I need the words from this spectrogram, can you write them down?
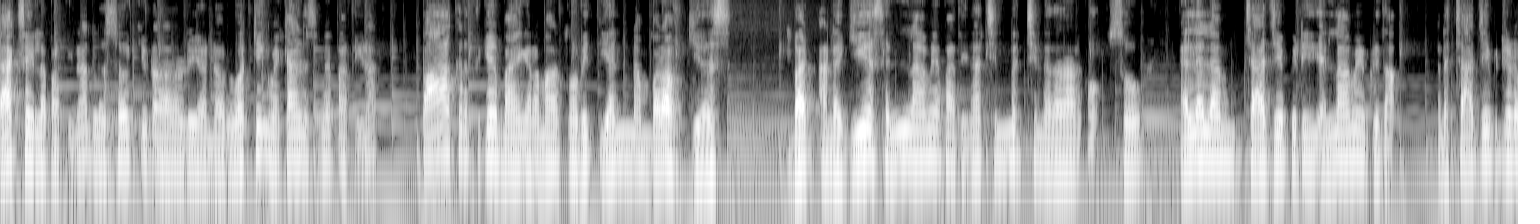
பேக் சைடில் பார்த்தீங்கன்னா அதில் சர்க்கியூட் அதோடைய அந்த ஒரு ஒர்க்கிங் மெக்கானிசமே பார்த்தீங்கன்னா பார்க்குறதுக்கே பயங்கரமாக இருக்கும். With N number of gears but அந்த கியர்ஸ் எல்லாமே பார்த்தீங்கன்னா சின்ன சின்னதாக தான் இருக்கும். ஸோ எல்எல்எம் சாட் ஜிபிடி எல்லாமே இப்படி தான் அந்த சாட் ஜிபிடியோட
